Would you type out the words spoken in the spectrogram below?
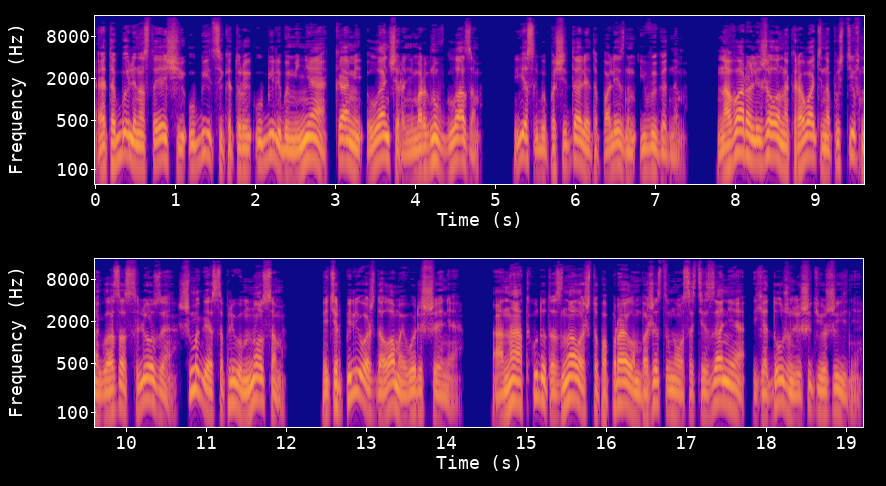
Это были настоящие убийцы, которые убили бы меня, Ками и Ланчера, не моргнув глазом, если бы посчитали это полезным и выгодным. Навара лежала на кровати, напустив на глаза слезы, шмыгая сопливым носом и терпеливо ждала моего решения. Она откуда-то знала, что по правилам божественного состязания я должен лишить ее жизни.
